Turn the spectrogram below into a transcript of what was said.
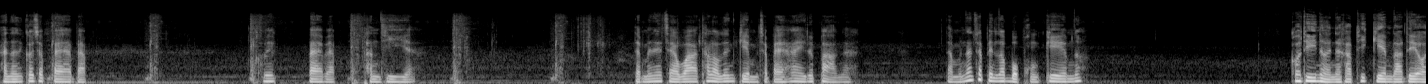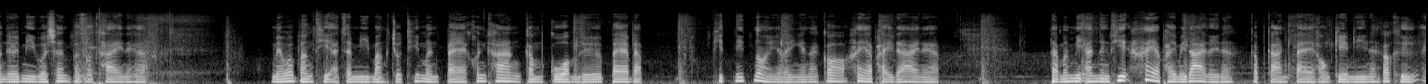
อันนั้นก็จะแปลแบบเขาเรียกแปลแบบทันทีอะแต่ไม่แน่ใจว่าถ้าเราเล่นเกมมันจะแปลให้หรือเปล่านะ แต่มันน่าจะเป็นระบบของเกมเนาะ ก็ดีหน่อยนะครับ ที่เกม Last Day on Earth มีเวอร์ชันภาษาไทยนะครับ แม้ว่าบางทีอาจจะมีบางจุดที่มันแปลค่อนข้างกำกวม หรือแปลแบบผิดนิดหน่อยอะไรเงี้ยนะ ก็ให้อภัยได้นะครับ แต่มันมีอันหนึงที่ให้อภัยไม่ได้เลยนะ กับการแปลของเกมนี้นะ ก็คือไอ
